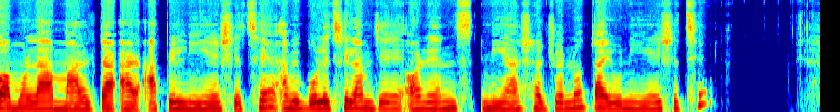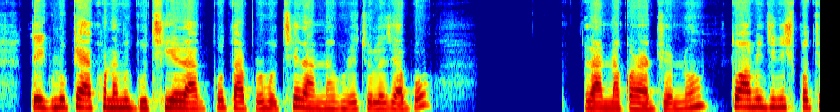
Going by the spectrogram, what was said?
কমলা, মালটা আর আপেল নিয়ে এসেছে। আমি বলেছিলাম যে অরেঞ্জ নিয়ে আসার জন্য, তাই ও নিয়ে এসেছে। তো এগুলোকে এখন আমি গুছিয়ে রাখব। তারপর হচ্ছে রান্নাঘরে চলে যাব রান্না করার জন্য। তো আমি জিনিসপত্র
